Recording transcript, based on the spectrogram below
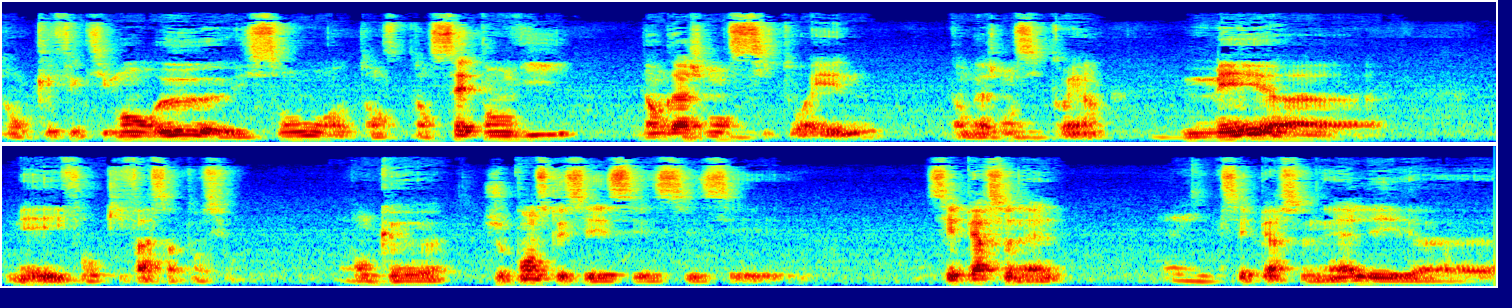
donc effectivement, eux, ils sont dans, dans cette envie d'engagement citoyen, d'engagement citoyen, mais, euh, mais il faut qu'ils fassent attention. Donc euh, je pense que c'est c'est- c'est- c'est- c'est personnel, Oui, c'est personnel et, euh,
